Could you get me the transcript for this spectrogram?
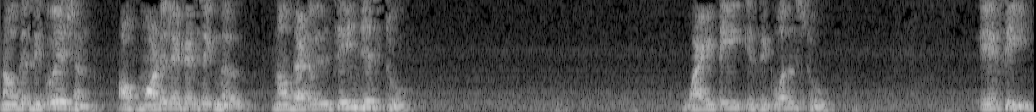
now this equation of modulated signal now that will changes to yt is equals to AC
